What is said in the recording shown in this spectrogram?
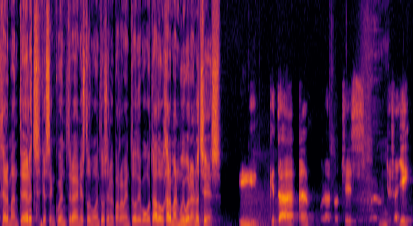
Germán Terch, que se encuentra en estos momentos en el Parlamento de Bogotá. Don Germán, muy buenas noches. ¿Y qué tal? Buenas noches, buenas noches allí.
